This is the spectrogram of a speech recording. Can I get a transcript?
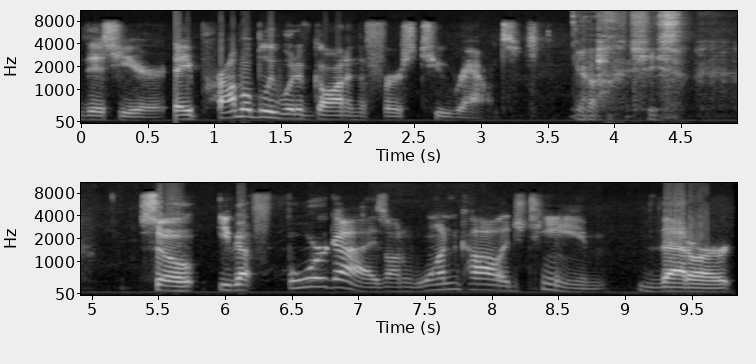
this year, they probably would have gone in the first two rounds. Oh, jeez. So you've got four guys on one college team that are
